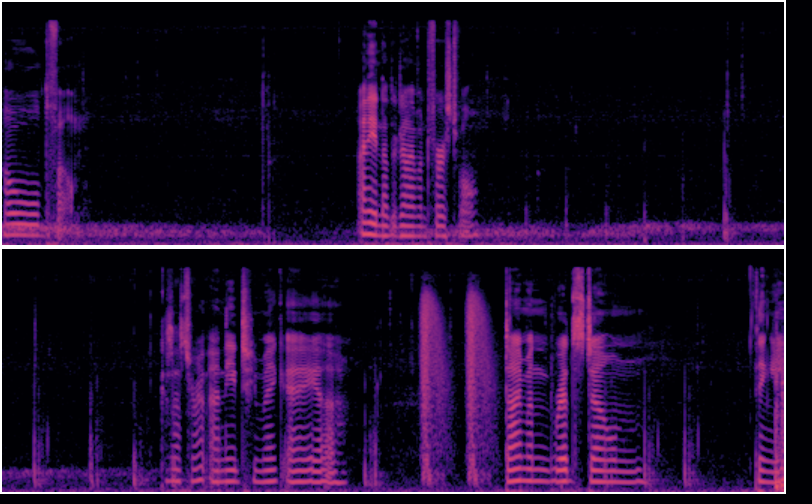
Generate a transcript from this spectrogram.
Hold the phone. I need another diamond first of all. Because that's right, I need to make a uh, diamond redstone thingy.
